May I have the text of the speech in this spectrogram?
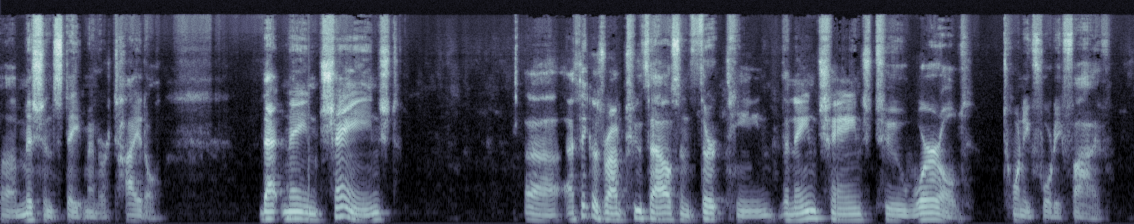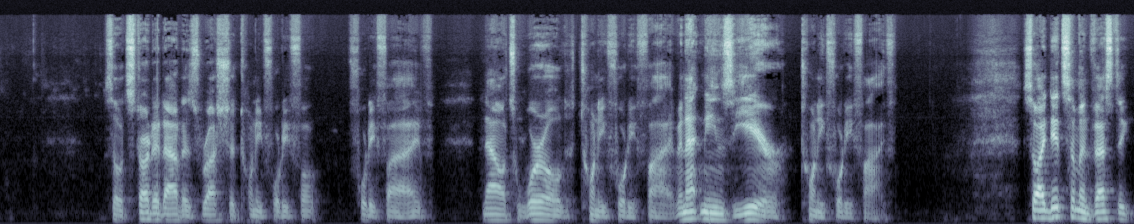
uh, mission statement or title. That name changed uh, i think it was around 2013 the name changed to world 2045 so it started out as russia 2045 now it's world 2045, and that means year 2045. So I did some investi-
